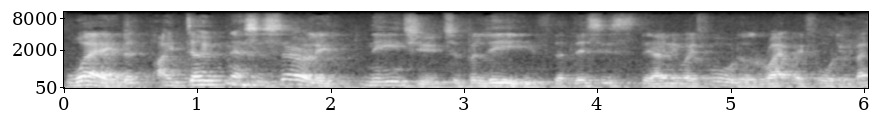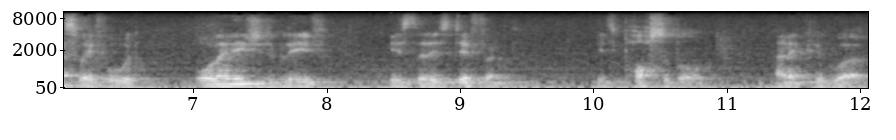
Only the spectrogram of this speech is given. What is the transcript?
way, that I don't necessarily need you to believe that this is the only way forward, or the right way forward, or the best way forward. All I need you to believe is that it's different, it's possible, and it could work.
